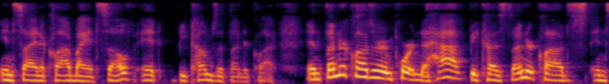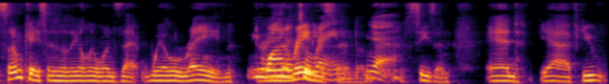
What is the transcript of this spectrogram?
inside a cloud by itself, it becomes a thundercloud. And thunderclouds are important to have because thunderclouds, in some cases, are the only ones that will rain You during want the it to rainy rain, season- yeah. season. And yeah, if you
